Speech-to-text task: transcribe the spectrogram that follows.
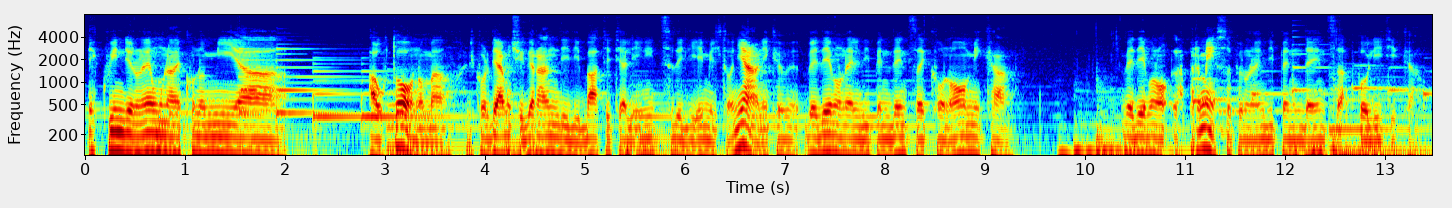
E quindi non è un'economia autonoma. Ricordiamoci i grandi dibattiti all'inizio degli Hamiltoniani che vedevano nell'indipendenza economica, vedevano la premessa per una indipendenza politica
